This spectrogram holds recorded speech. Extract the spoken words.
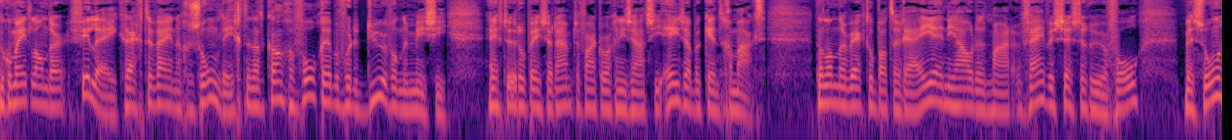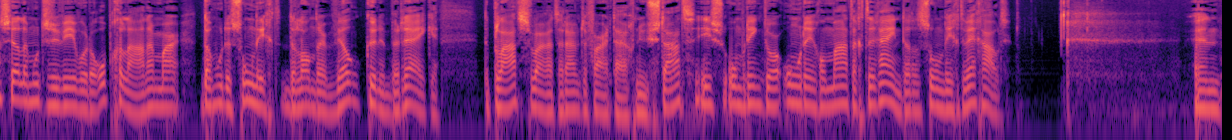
De komeetlander Philae krijgt te weinig zonlicht en dat kan gevolgen hebben voor de duur van de missie, heeft de Europese ruimtevaartorganisatie ESA bekendgemaakt. De lander werkt op batterijen en die houden het maar 65 uur vol. Met zonnecellen moeten ze weer worden opgeladen, maar dan moet het zonlicht de lander wel kunnen bereiken. De plaats waar het ruimtevaartuig nu staat is omringd door onregelmatig terrein dat het zonlicht weghoudt. Een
